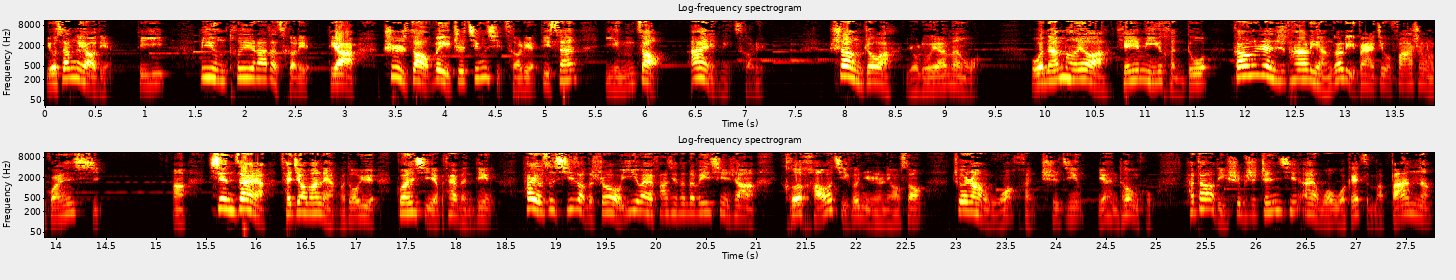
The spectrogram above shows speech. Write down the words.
有三个要点：第一，利用推拉的策略；第二，制造未知惊喜策略；第三，营造暧昧策略。上周啊，有留言问我，我男朋友啊，甜言蜜语很多，刚认识他两个礼拜就发生了关系。啊，现在啊才交往两个多月，关系也不太稳定。他有次洗澡的时候，意外发现他的微信上和好几个女人聊骚，这让我很吃惊，也很痛苦。他到底是不是真心爱我？我该怎么办呢？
